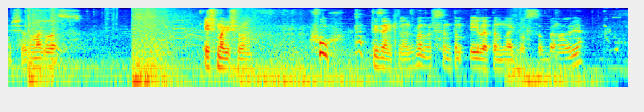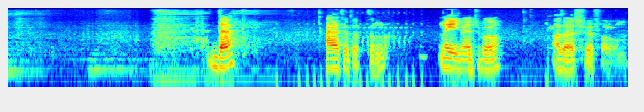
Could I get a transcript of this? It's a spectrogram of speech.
És ez meg lesz. És meg is van. Hú, 19-ben, most szerintem életem legrosszabb benne, De átjutottunk négy meccsből az első falon.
